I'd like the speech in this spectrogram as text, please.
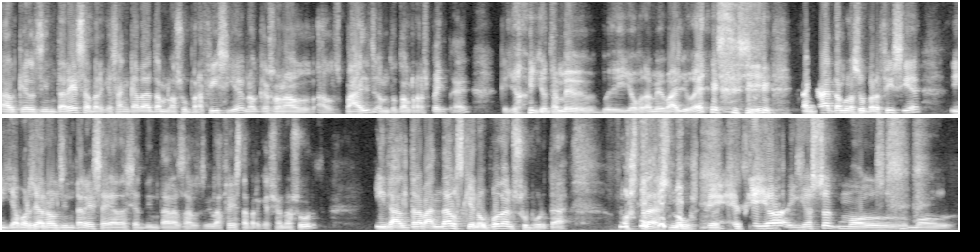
el que els interessa, perquè s'han quedat amb la superfície, no? que són el, els balls, amb tot el respecte, eh? que jo, jo també, vull dir, jo també ballo, eh? Sí, sí. S'han quedat amb la superfície i llavors ja no els interessa, ja ha deixat d'interessar-los la festa perquè això no surt. I d'altra banda, els que no ho poden suportar. Ostres, no ho sé, és que jo, jo sóc molt, molt...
